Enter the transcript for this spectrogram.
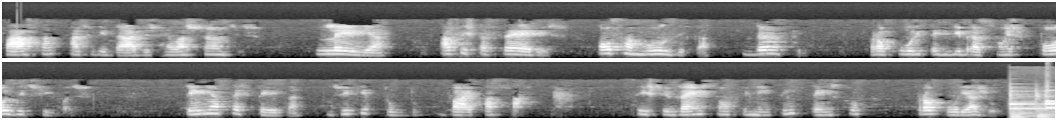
Faça atividades relaxantes. Leia. Assista séries ouça música, dance, procure ter vibrações positivas. Tenha certeza de que tudo vai passar. Se estiver em sofrimento intenso, procure ajuda.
